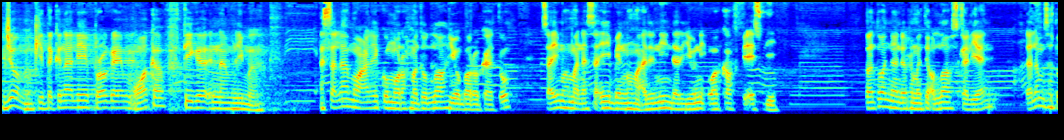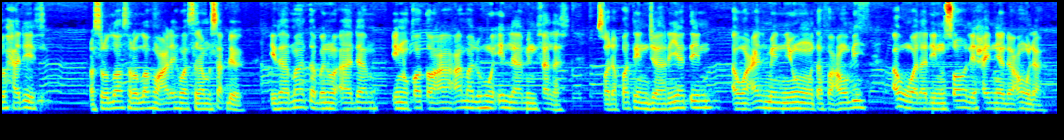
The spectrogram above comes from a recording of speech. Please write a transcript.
Jom kita kenali program Wakaf 365. Assalamualaikum warahmatullahi wabarakatuh. Saya Muhammad Nasai bin Muhammad Adani dari unit Wakaf PSB. Tuan-tuan yang dirahmati Allah sekalian, dalam satu hadis Rasulullah sallallahu alaihi wasallam bersabda, "Idza mata banu Adam in qata'a 'amaluhu illa min thalath: sadaqatin jariyatin aw 'ilmin yuntafa'u bih aw waladin salihin yad'u lahu."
